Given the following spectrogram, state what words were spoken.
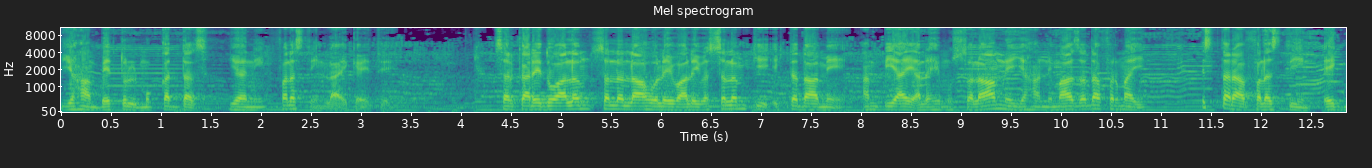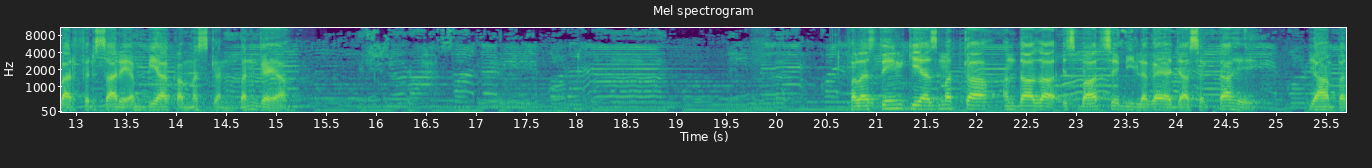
یہاں بیت المقدس یعنی فلسطین لائے گئے تھے۔ سرکار دو عالم صلی اللہ علیہ وآلہ وسلم کی اقتداء میں انبیاء علیہ السلام نے یہاں نماز ادا فرمائی۔ اس طرح فلسطین ایک بار پھر سارے انبیاء کا مسکن بن گیا۔ فلسطین کی عظمت کا اندازہ اس بات سے بھی لگایا جا سکتا ہے، یہاں پر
